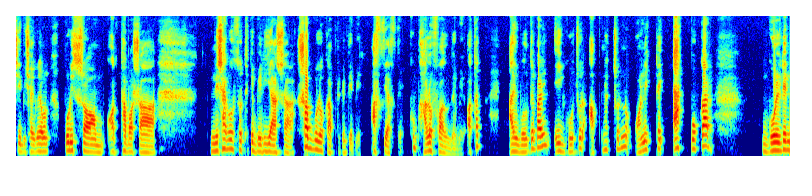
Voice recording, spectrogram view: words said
যে বিষয়গুলো, যেমন পরিশ্রম, অধ্যাবসা, নেশাগ্রস্ত থেকে বেরিয়ে আসা, সবগুলোকে আপনাকে দেবে। আস্তে আস্তে, খুব ভালো ফল দেবে। অর্থাৎ আমি বলতে পারি, এই গোচর আপনার জন্য অনেকটাই এক প্রকার গোল্ডেন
